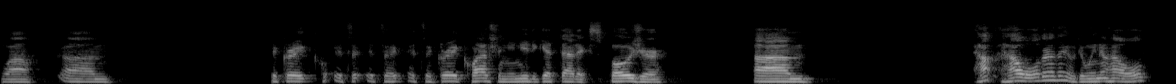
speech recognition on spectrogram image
Wow. Um, it's a great, it's a, it's a, it's a great question. You need to get that exposure. Um, how, how old are they? Do we know how old?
